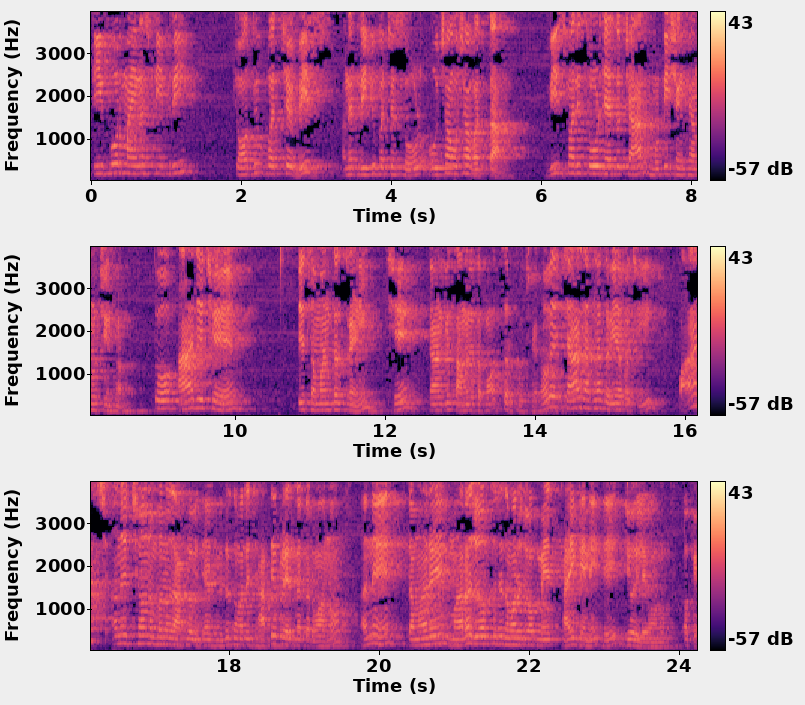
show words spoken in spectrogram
T four minus T three ચોથું પદ છે વીસ અને ત્રીજું પદ છે સોળ, ઓછા ઓછા વત્તા. વીસમાંથી સોળ જાય તો ચાર, મોટી સંખ્યાનું ચિહ્ન. તો આ જે છે તે સમાંતર શ્રેણી છે, કારણ કે સામાન્ય તફાવત સરખો છે. હવે ચાર દાખલા કર્યા પછી પાંચ અને છ નંબરનો દાખલો, વિદ્યાર્થી મિત્રો, તમારે જાતે પ્રયત્ન કરવાનો અને તમારે મારા જવાબ સાથે તમારો જવાબ મેચ થાય કે નહીં તે જોઈ લેવાનો. ઓકે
